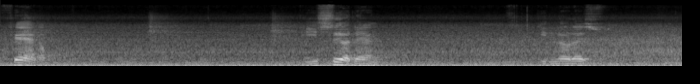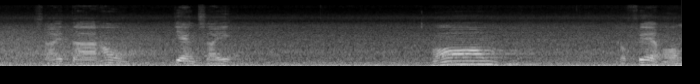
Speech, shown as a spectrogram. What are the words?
าแฟครับผีเสื้อแดง กินแล้วได้สายตาเฮาแจ้งใสหอมกาแฟหอม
